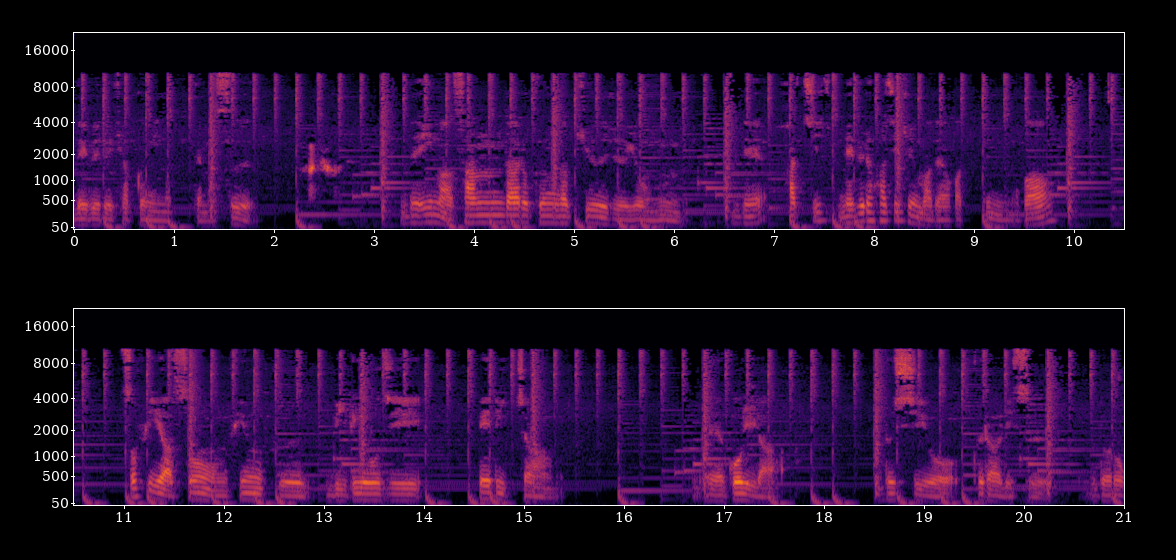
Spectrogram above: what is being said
レベル100になってます。で、今、サンダルくんが94。で、8、レベル80まで上がってんのが、ソフィア、ソーン、フィンフ、ビリオジ、エリちゃん、えーゴリラ、ルシオ、クラリス、ドロ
